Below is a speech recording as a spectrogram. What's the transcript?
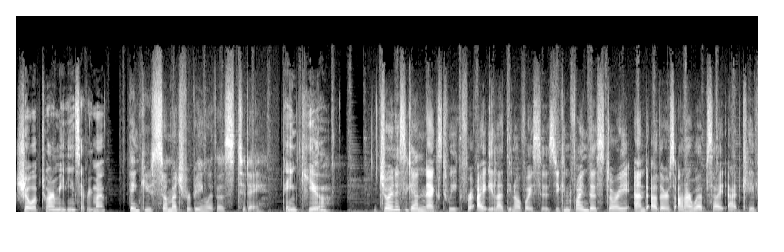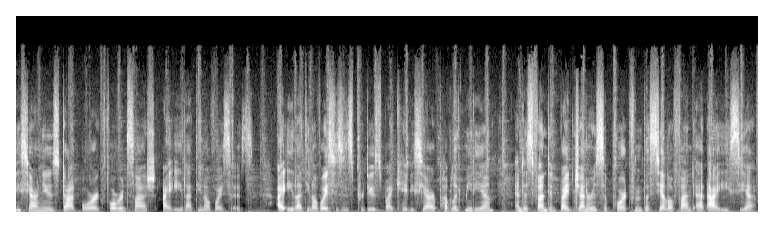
show up to our meetings every month. Thank you so much for being with us today. Thank you. Join us again next week for IE Latino Voices. You can find this story and others on our website at kvcrnews.org forward slash IE Latino Voices. IE Latino Voices is produced by KVCR Public Media and is funded by generous support from the Cielo Fund at IECF,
